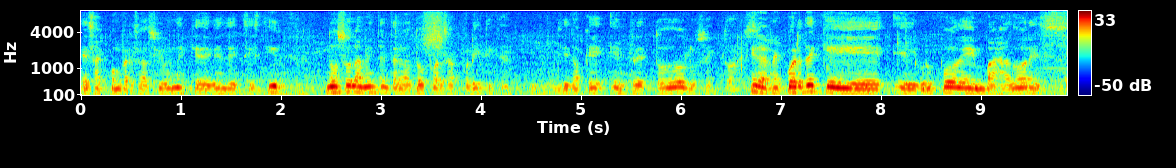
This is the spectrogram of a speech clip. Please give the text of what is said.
esas conversaciones que deben de existir, no solamente entre las dos fuerzas políticas, sino que entre todos los sectores. Mira, recuerde que el grupo de embajadores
